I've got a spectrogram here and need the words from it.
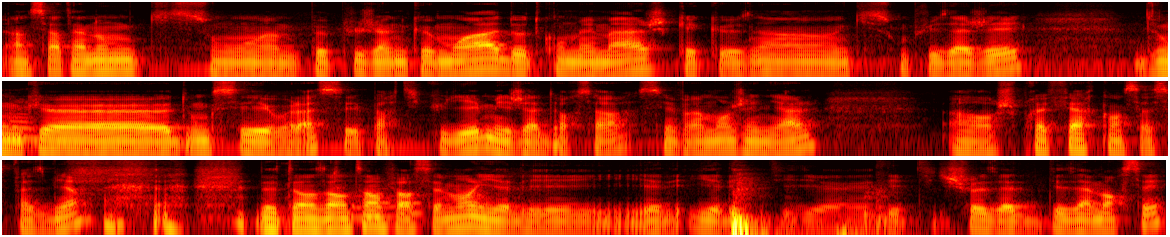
un certain nombre qui sont un peu plus jeunes que moi, d'autres qui ont le même âge, quelques-uns qui sont plus âgés. Donc, euh, donc c'est voilà, c'est particulier, mais j'adore ça. C'est vraiment génial. Alors, je préfère quand ça se passe bien. de temps en temps, forcément, il y a des, il y a des, il y a des, petits, euh, des, petites choses à désamorcer.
